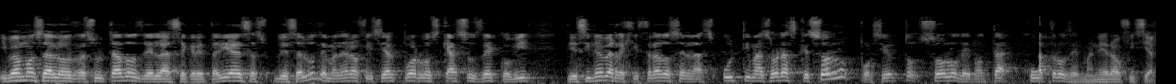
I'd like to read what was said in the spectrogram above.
Y vamos a los resultados de la Secretaría de Salud de manera oficial por los casos de COVID-19 registrados en las últimas horas, que solo, por cierto, solo denota cuatro de manera oficial.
